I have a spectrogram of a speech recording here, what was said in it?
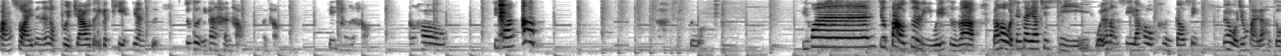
防摔的那种硅胶的一个贴，这样子，就是你看很好，很好，非常的好。然后喜欢啊，吓死我！喜欢就到这里为止了。然后我现在要去洗我的东西，然后很高兴，因为我就买了很多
